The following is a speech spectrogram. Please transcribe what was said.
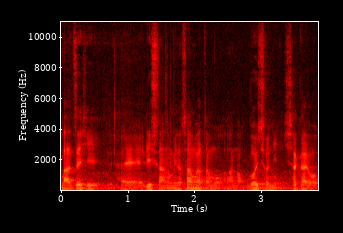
まあ、ぜひ、えー、リスナーの皆さん方もあのご一緒に社会を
